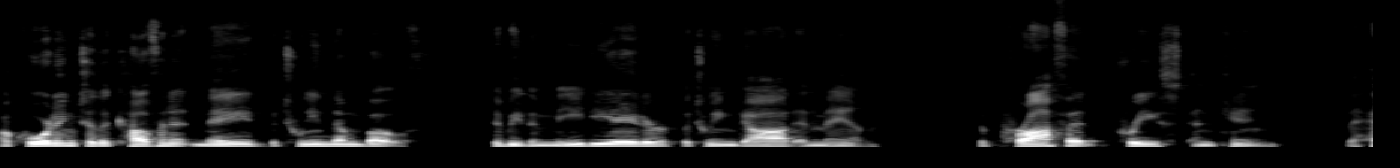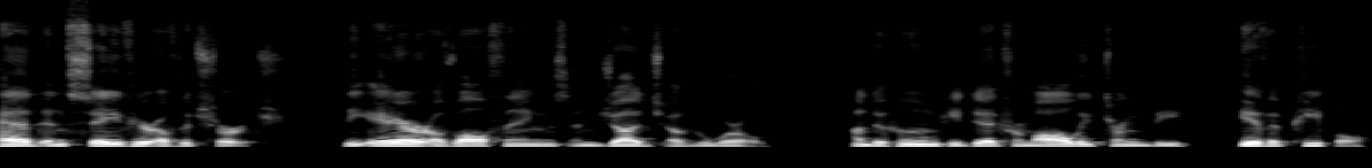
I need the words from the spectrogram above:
according to the covenant made between them both, to be the mediator between God and man, the prophet, priest, and king, the head and savior of the church, the heir of all things, and judge of the world, unto whom he did from all eternity give a people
